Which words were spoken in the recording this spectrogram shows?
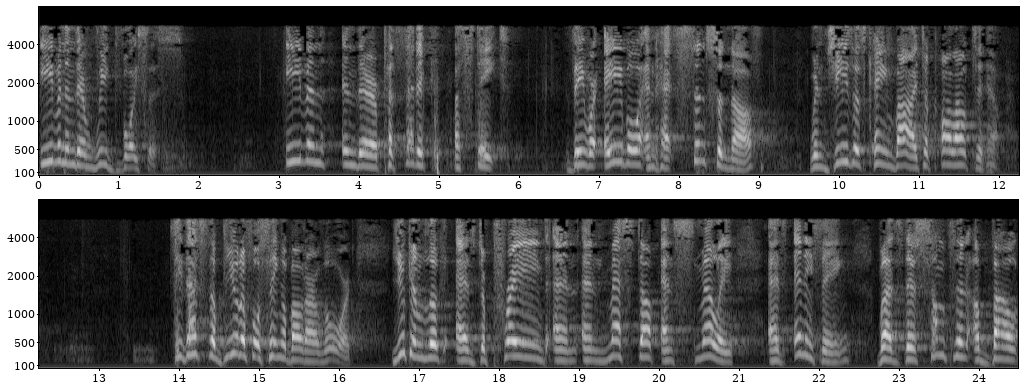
Even in their weak voices, even in their pathetic estate, they were able and had sense enough when Jesus came by to call out to him. See, that's the beautiful thing about our Lord. You can look as depraved and, and messed up and smelly as anything, but there's something about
